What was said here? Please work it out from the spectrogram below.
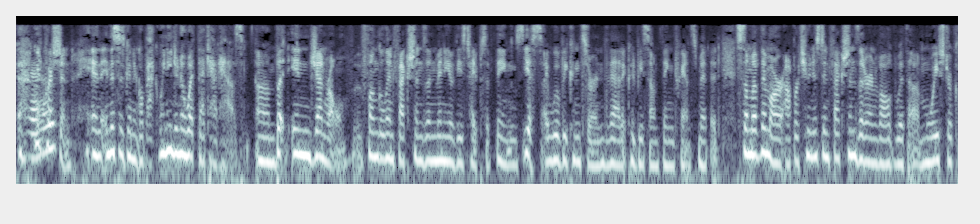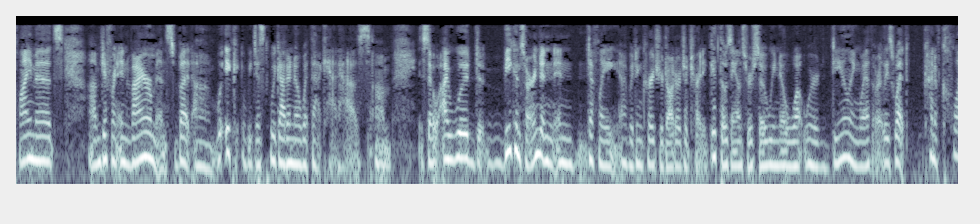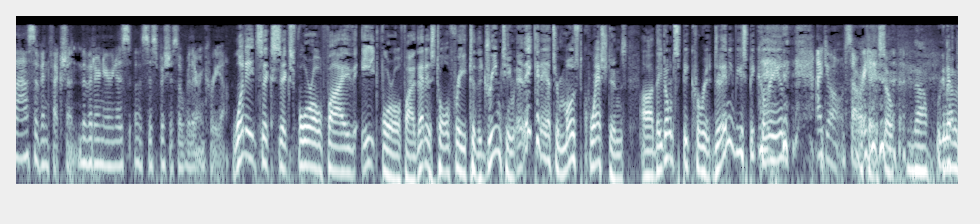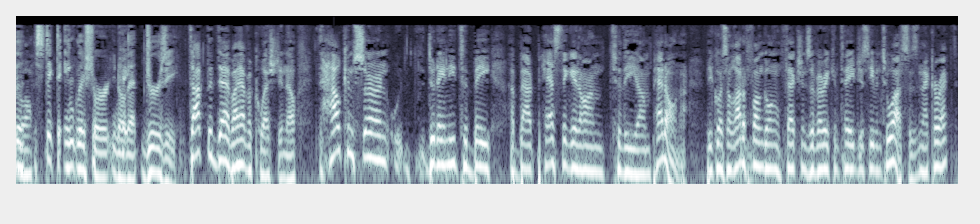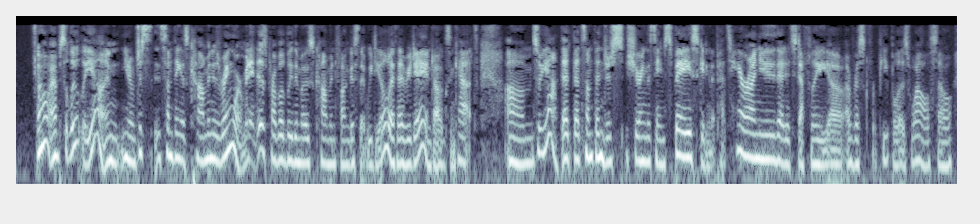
Good question. And, and this is going to go back. We need to know what that cat has. Um, but in general, fungal infections and many of these types of things, yes, I will be concerned that it could be something transmitted. Some of them are opportunist infections that are involved with uh, moisture climates, um, different environments. But um, it, we just we got to know what that cat has. Um, so I would be concerned, and, and definitely I would encourage your daughter to try to get those answers so we know what we're dealing with, or at least what kind of class of infection the veterinarian is uh, suspicious over there in Korea. One eight six six four zero five eight four zero five. That is toll free to the Dream Team, and they can answer most questions. Uh, they don't speak Korean. Do any of you speak Korean? I don't. Sorry. Okay, so no, we're gonna have at all. to stick to English or you know that Jersey. Dr. Deb, I have a question though. How concerned do they need to be about passing it on to the um, pet owner? Because a lot of fungal infections are very contagious even to us. Isn't that correct? Oh, absolutely, yeah, and you know, just something as common as ringworm, and it is probably the most common fungus that we deal with every day in dogs and cats. Um, so yeah, that that's something. Just sharing the same space, getting the pet's hair on you, that it's definitely a, a risk for people as well. So.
